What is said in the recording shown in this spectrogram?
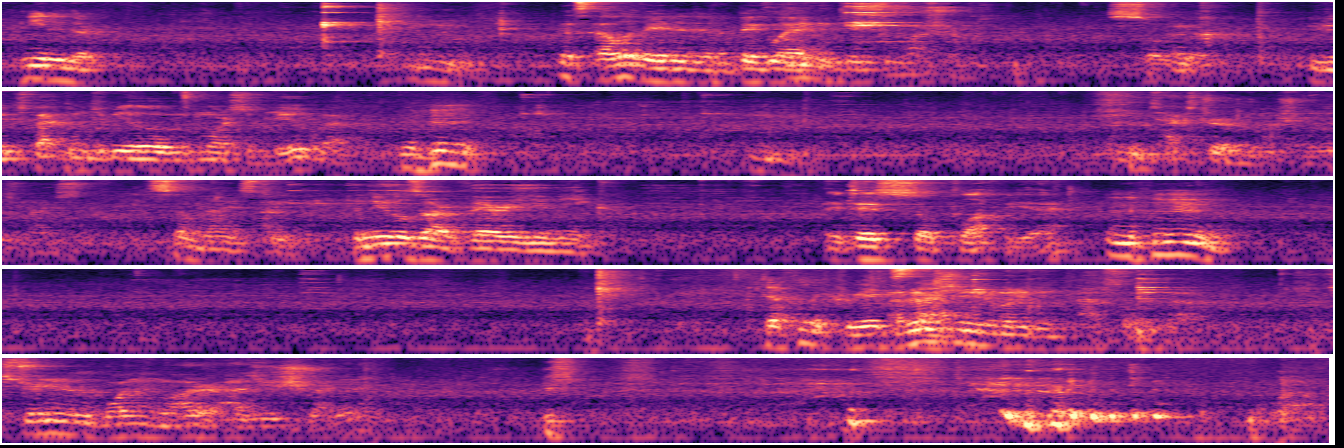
Me neither. Mm. It's elevated in a big way. can taste the mushrooms. So good. you'd expect them to be a little more subdued, but Mm-hmm. The texture of the mushroom is nice. It's so nice, dude. The noodles are very unique. They taste so fluffy, eh? Mm-hmm. Definitely creates I've never that. seen anybody make pasta like that. Straight into the boiling water as you shred it. wow.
